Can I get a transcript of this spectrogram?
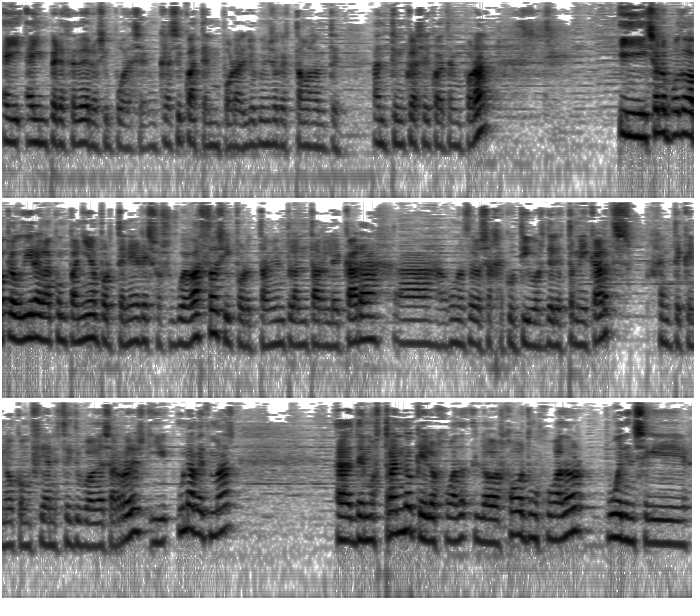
e, e, imperecedero si puede ser, un clásico atemporal. Yo pienso que estamos ante, ante un clásico atemporal. Y solo puedo aplaudir a la compañía por tener esos huevazos y por también plantarle cara a algunos de los ejecutivos de Electronic Arts, gente que no confía en este tipo de desarrollos. Y una vez más, eh, demostrando que los, los juegos de un jugador pueden seguir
